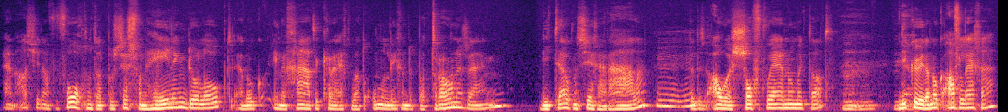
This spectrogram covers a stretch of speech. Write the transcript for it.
En als je dan vervolgens dat proces van heling doorloopt en ook in de gaten krijgt wat de onderliggende patronen zijn, die telkens zich herhalen. Mhm. Dat is oude software, noem ik dat. Mhm. Die kun je dan ook afleggen.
